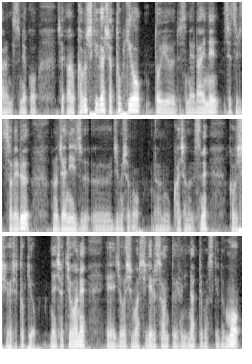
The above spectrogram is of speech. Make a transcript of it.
あるんですね。こうあの株式会社 TOKIO というですね、来年設立されるあのジャニーズ事務所のあの会社のですね、株式会社 TOKIO。ね、社長はね、えー、城島茂さんというふうになってますけども、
